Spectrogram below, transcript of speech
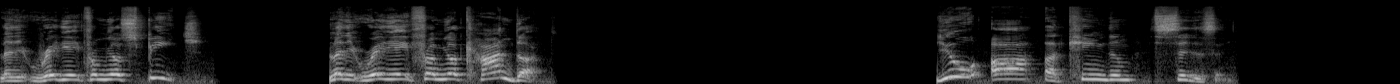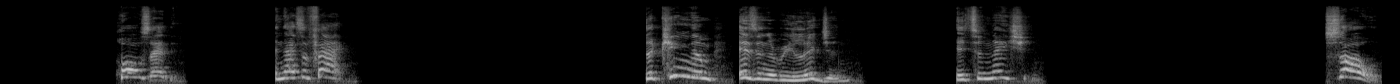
Let it radiate from your speech. Let it radiate from your conduct. You are a kingdom citizen. Paul said it. And that's a fact. The kingdom isn't a religion, it's a nation. So,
